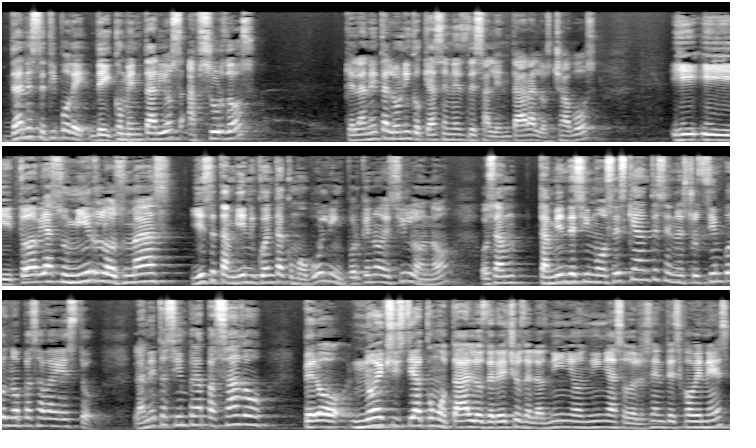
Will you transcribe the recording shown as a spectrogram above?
dan este tipo de, comentarios absurdos que la neta lo único que hacen es desalentar a los chavos y, y, todavía asumirlos más. Y este también cuenta como bullying, ¿por qué no decirlo, no? O sea, también decimos, es que antes en nuestros tiempos no pasaba esto. La neta siempre ha pasado pero no existía como tal los derechos de los niños, niñas, adolescentes, jóvenes,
